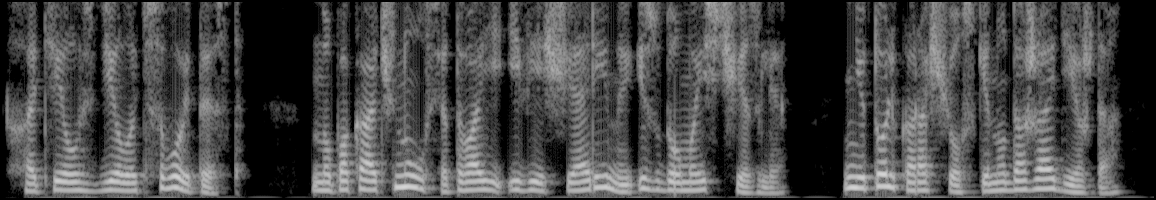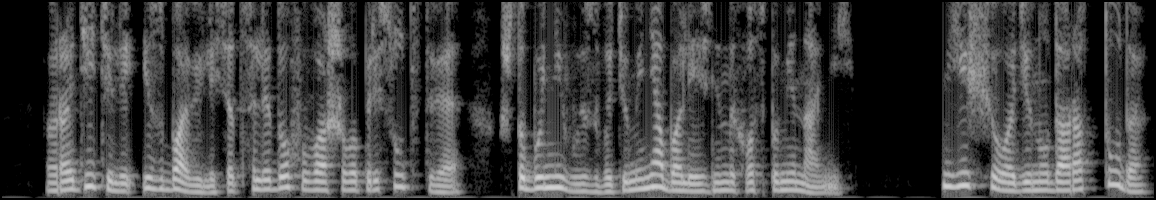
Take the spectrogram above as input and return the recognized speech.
Хотел сделать свой тест. Но пока очнулся, твои и вещи Арины из дома исчезли. Не только расчески, но даже одежда. Родители избавились от следов вашего присутствия, чтобы не вызвать у меня болезненных воспоминаний. Еще один удар оттуда,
